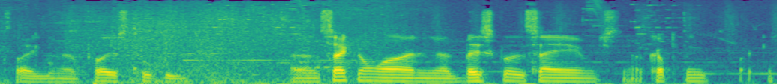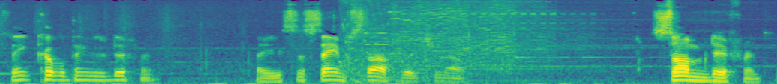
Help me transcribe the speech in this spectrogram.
it's like you know, plays 2B, and the second one, you know, basically the same. Just you know, a couple things. Like I think a couple things are different. Like it's the same stuff, but you know, some differences.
